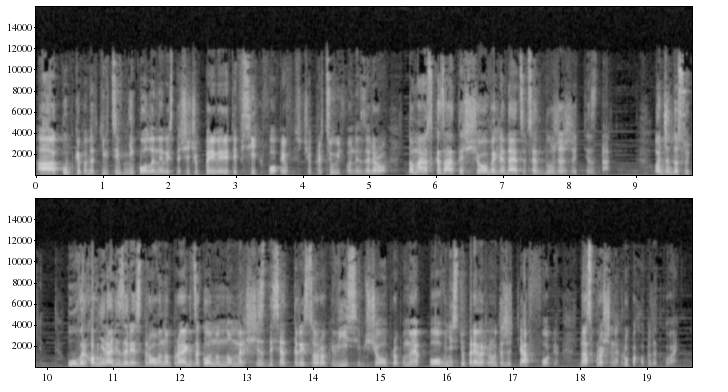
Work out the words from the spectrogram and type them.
а кубки податківців ніколи не вистачить, щоб перевірити всіх ФОПів, чи працюють вони з РРО, то маю сказати, що виглядає це все дуже життєздатно. Отже, до суті. У Верховній Раді зареєстровано проект закону номер 6348, що пропонує повністю перевернути життя ФОПів на спрощених групах оподаткування.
